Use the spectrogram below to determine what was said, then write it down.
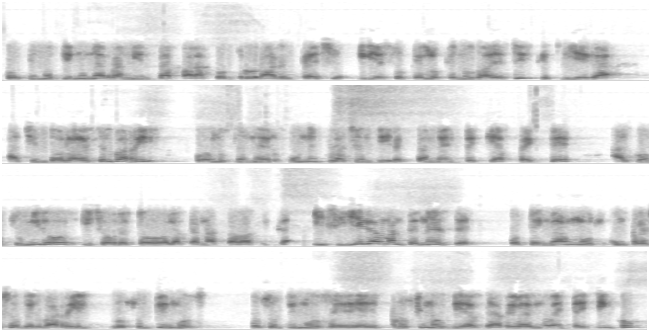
porque no tiene una herramienta para controlar el precio. ¿Y eso qué es lo que nos va a decir? Que si llega a 100 dólares el barril, podemos tener una inflación directamente que afecte al consumidor y sobre todo a la canasta básica. Y si llega a mantenerse o tengamos un precio del barril los últimos los últimos eh, próximos días de arriba de 95,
